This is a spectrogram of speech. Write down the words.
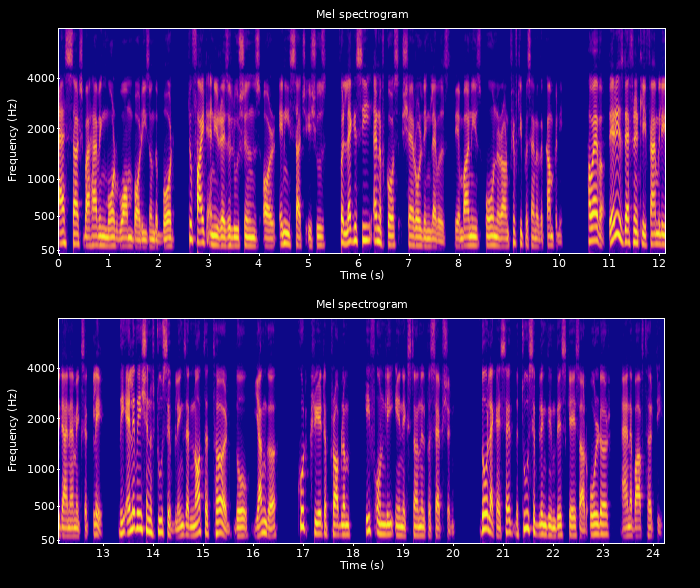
as such by having more warm bodies on the board to fight any resolutions or any such issues for legacy and, of course, shareholding levels. The Ambanis own around 50% of the company. However, there is definitely family dynamics at play. The elevation of two siblings and not the third, though younger, could create a problem if only in external perception. Though, like I said, the two siblings in this case are older and above 30.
